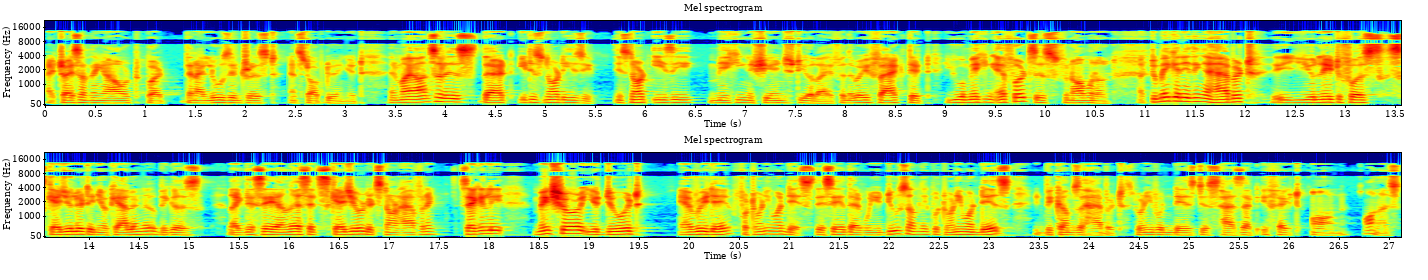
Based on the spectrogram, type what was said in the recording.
I try something out, but then I lose interest and stop doing it. And my answer is that it is not easy. It's not easy making a change to your life. And the very fact that you are making efforts is phenomenal. Uh, to make anything a habit, you'll need to first schedule it in your calendar because like they say, unless it's scheduled, it's not happening. Secondly, make sure you do it every day for 21 days. They say that when you do something for 21 days, it becomes a habit. 21 days just has that effect on on us.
